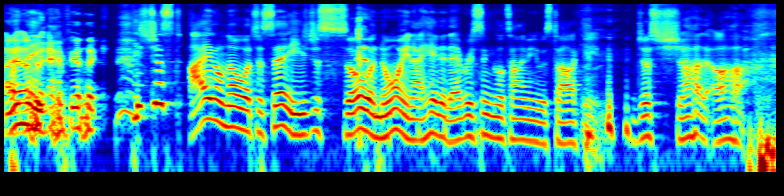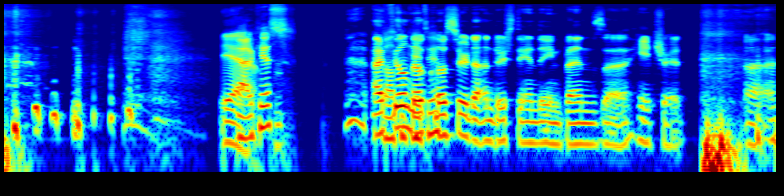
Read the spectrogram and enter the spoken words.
I, they- I feel like He's just I don't know what to say. He's just so annoying. I hated every single time he was talking. Just shut up. yeah. Atticus? I Thoughts feel no K2? closer to understanding Ben's uh, hatred. Uh,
